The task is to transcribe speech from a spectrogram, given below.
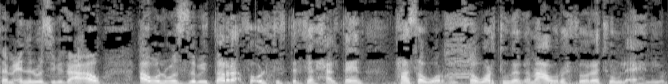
سامعين الوز بيزعق أو أو الوز بيطرق فقلت في تلك الحالتين هصورهم. صورتهم يا جماعة ورحت وريتهم لاهليهم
